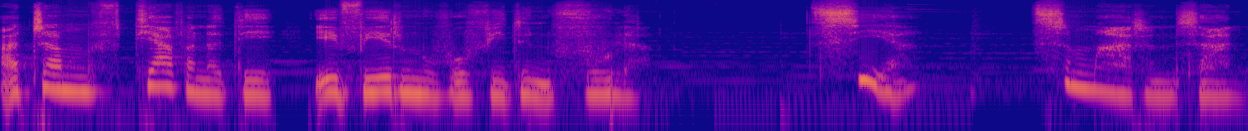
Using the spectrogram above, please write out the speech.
Hatramin'ny fitiavana dia heveriny ho voavidin'ny vola. Tsia, tsy marina izany.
